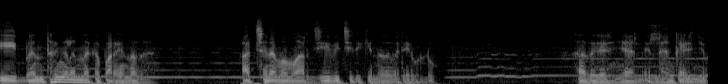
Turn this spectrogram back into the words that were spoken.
ഈ ബന്ധങ്ങൾ എന്നൊക്കെ പറയുന്നത് അച്ഛനമ്മമാർ ജീവിച്ചിരിക്കുന്നത് വരെ ഉള്ളൂ. അത് കഴിഞ്ഞാൽ എല്ലാം കഴിഞ്ഞു.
